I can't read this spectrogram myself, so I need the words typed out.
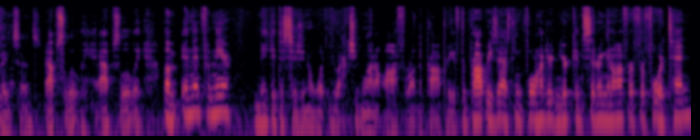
Makes sense. Absolutely, absolutely. Um, and then from there, make a decision on what you actually want to offer on the property. If the property is asking 400 and you're considering an offer for 410,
